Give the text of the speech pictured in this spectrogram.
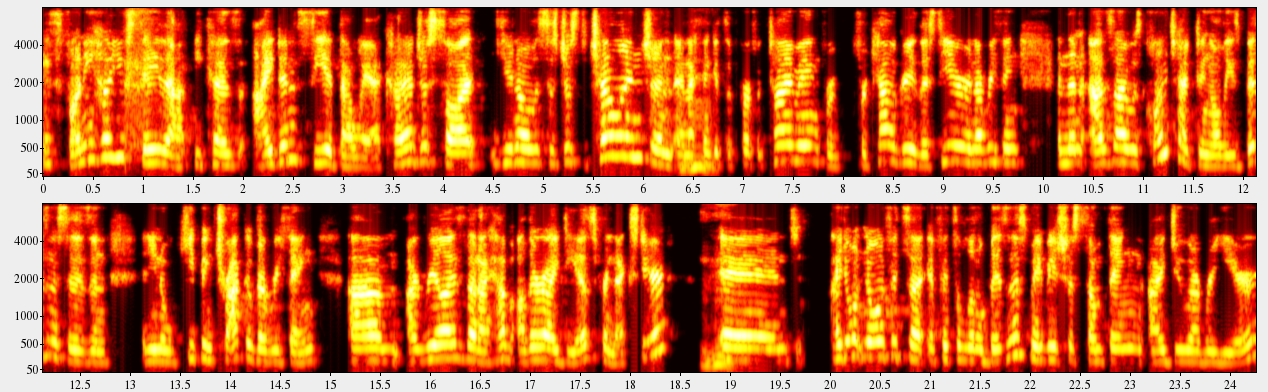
It's funny how you say that because I didn't see it that way. I kind of just saw it, you know, this is just a challenge and, and mm. I think mm-hmm. it's a perfect timing for, for Calgary this year and everything. And then as I was contacting all these businesses and, and you know, keeping track of everything, um, I realized that I have other ideas for next year. Mm-hmm. And I don't know if it's a if it's a little business, maybe it's just something I do every year.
